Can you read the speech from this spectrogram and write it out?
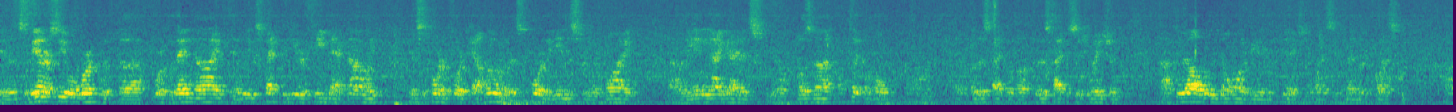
And so the NRC will work with, uh, work with NEI, and we expect to hear feedback not only in support of Fort Calhoun, but in support of the industry of why uh, the NEI guidance, you know, was not applicable um, for this type of, uh, for this type of situation. Uh, We all really don't want to be in the license amendment request uh,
